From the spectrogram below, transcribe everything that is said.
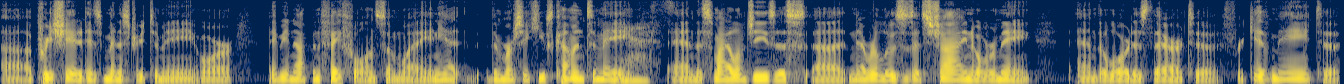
uh, appreciated his ministry to me or maybe not been faithful in some way. And yet the mercy keeps coming to me. Yes. And the smile of Jesus uh, never loses its shine over me. And the Lord is there to forgive me, to,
